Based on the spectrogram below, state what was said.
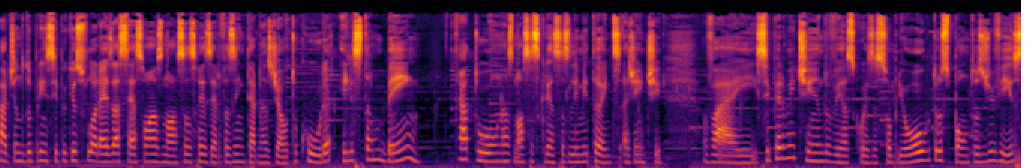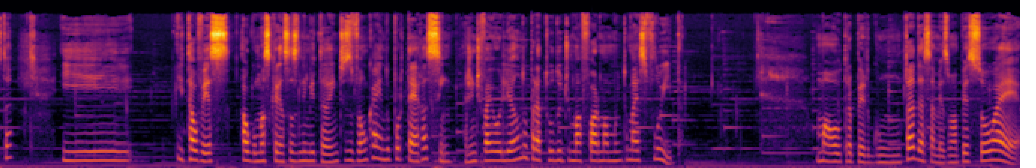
partindo do princípio que os florais acessam as nossas reservas internas de autocura, eles também atuam nas nossas crenças limitantes. A gente vai se permitindo ver as coisas sobre outros pontos de vista e, e talvez algumas crenças limitantes vão caindo por terra sim. A gente vai olhando para tudo de uma forma muito mais fluida. Uma outra pergunta dessa mesma pessoa é:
